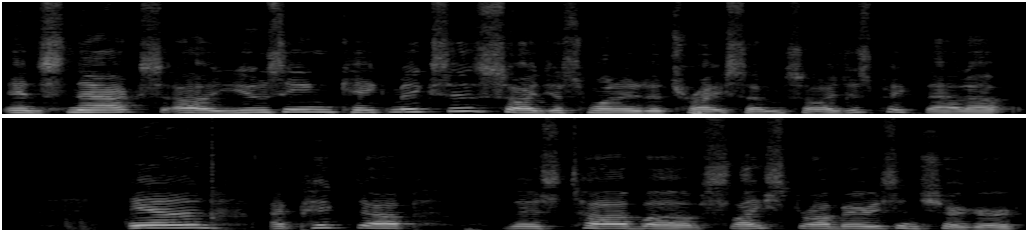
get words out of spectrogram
and snacks uh, using cake mixes, so I just wanted to try some. So I just picked that up. And I picked up this tub of sliced strawberries and sugar.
